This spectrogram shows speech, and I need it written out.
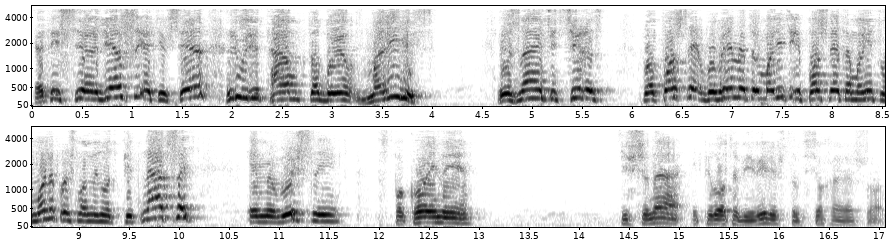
Эти сердецы, эти все люди там, кто был, молились. И знаете, через, после, во время этой молитвы и после этой молитвы, можно прошло минут 15, и мы вышли спокойные, тишина, и пилот объявили, что все хорошо.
